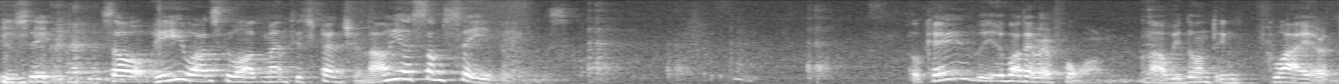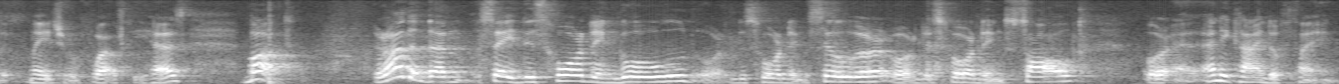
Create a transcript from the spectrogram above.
You see? So he wants to augment his pension. Now he has some savings. Okay? Whatever form. Now we don't inquire the nature of wealth he has. But rather than say this hoarding gold or this hoarding silver or this hoarding salt or any kind of thing,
